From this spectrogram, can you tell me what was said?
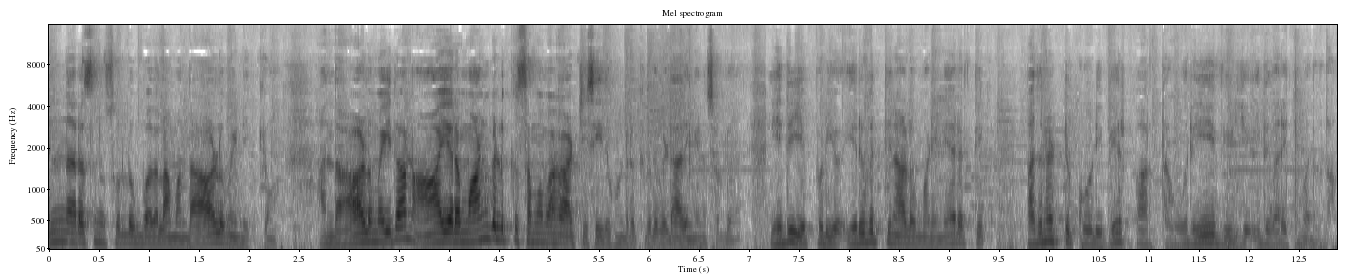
என் அரசுன்னு சொல்லும் போதெல்லாம் அந்த ஆளுமை நிற்கும். அந்த ஆளுமை தான் ஆயிரம் ஆண்களுக்கு சமமாக ஆட்சி செய்து கொண்டிருக்கிறது விடாதீங்கன்னு சொல்லுவேன். எது எப்படியோ இருபத்தி நாலு மணி நேரத்தில் பதினெட்டு கோடி பேர் பார்த்த ஒரே வீடியோ இது வரைக்கும் அதுதான்.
